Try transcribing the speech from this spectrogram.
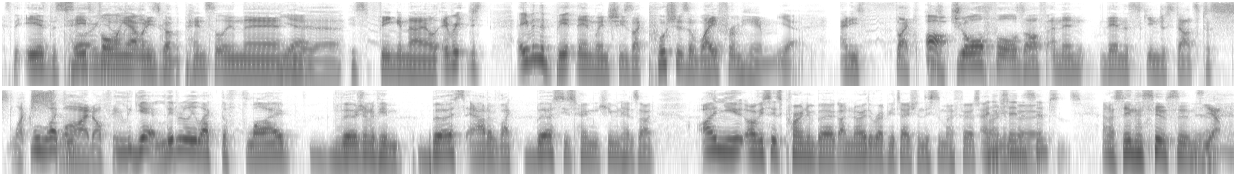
It's the ears, the teeth falling out when he's got the pencil in there. Yeah. Yeah. His fingernail. Every just even the bit then when she's like pushes away from him. Yeah. And he's like Oh. his jaw falls off, and then then the skin just starts to like Well, like, slide off him. Yeah, literally like the fly version of him bursts out of like bursts his hum- human head aside. I knew obviously it's Cronenberg. I know the reputation. This is my first Cronenberg. And you've seen The Simpsons. and I've seen The Simpsons. Yeah.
